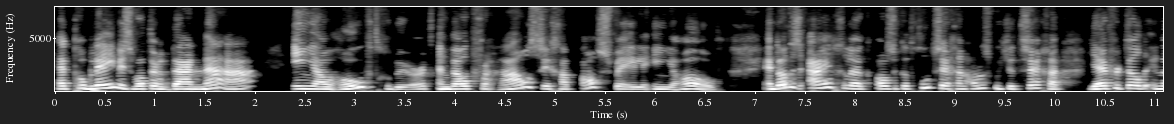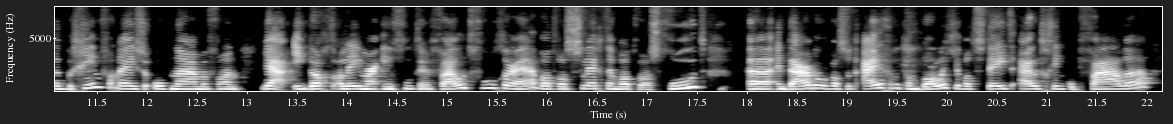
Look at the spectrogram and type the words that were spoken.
Het probleem is wat er daarna in jouw hoofd gebeurt en welk verhaal zich gaat afspelen in je hoofd. En dat is eigenlijk, als ik het goed zeg, en anders moet je het zeggen. Jij vertelde in het begin van deze opname van, ja, ik dacht alleen maar in goed en fout vroeger. Hè? Wat was slecht en wat was goed. Uh, en daardoor was het eigenlijk een balletje wat steeds uitging op falen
